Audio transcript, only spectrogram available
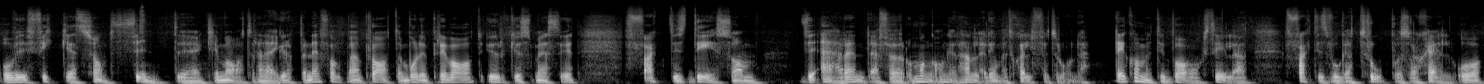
Och vi fick ett sånt fint eh, klimat i den här gruppen där folk började prata både privat, yrkesmässigt, faktiskt det som vi är rädda för och många gånger handlar det om ett självförtroende. Det kommer tillbaks till att faktiskt våga tro på sig själv och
